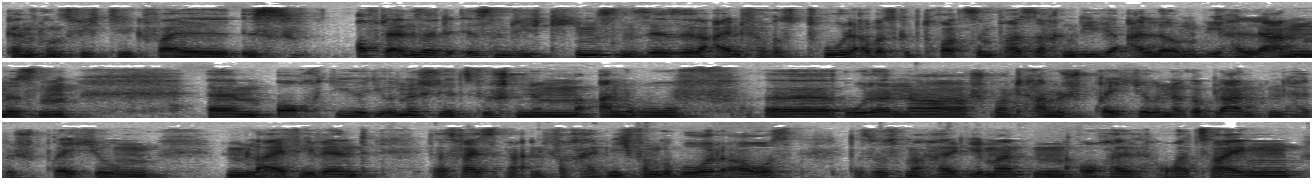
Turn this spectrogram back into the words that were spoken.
ganz, ganz wichtig, weil es auf der einen Seite ist natürlich Teams ein sehr, sehr einfaches Tool, aber es gibt trotzdem ein paar Sachen, die wir alle irgendwie halt lernen müssen. Ähm, auch die, die Unterschiede zwischen einem Anruf äh, oder einer spontanen Besprechung, einer geplanten Besprechung, einem Live-Event, das weiß man einfach halt nicht von Geburt aus. Das muss man halt jemandem auch halt auch zeigen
